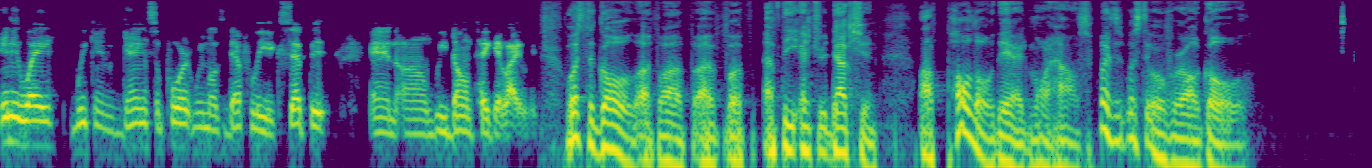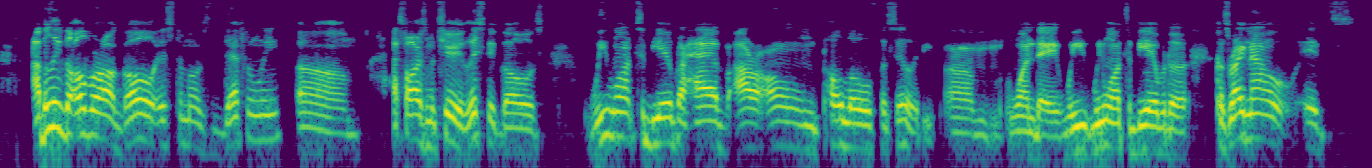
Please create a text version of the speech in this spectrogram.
anyway we can gain support, we most definitely accept it and um, we don't take it lightly. What's the goal of of, of, of, of the introduction of polo there at Morehouse? What is, what's the overall goal? I believe the overall goal is to most definitely, um, as far as materialistic goals, we want to be able to have our own polo facility um, one day. We we want to be able to because right now it's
